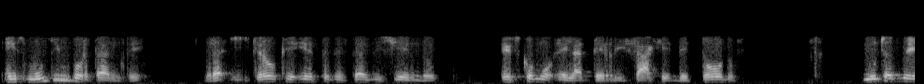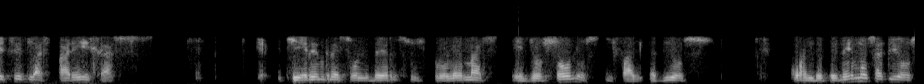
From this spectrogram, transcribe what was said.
Es muy importante, y creo que esto que estás diciendo es como el aterrizaje de todo. Muchas veces las parejas quieren resolver sus problemas ellos solos y falta Dios. Cuando tenemos a Dios,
